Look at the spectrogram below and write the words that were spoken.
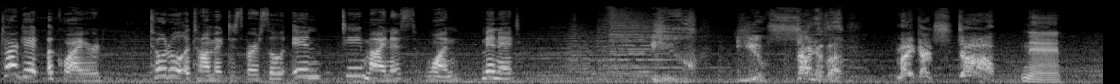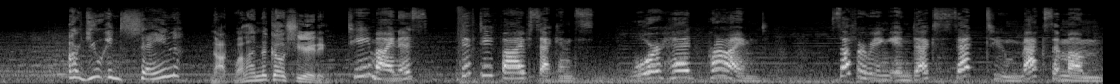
Target acquired. Total atomic dispersal in T minus one minute. You, you son of a... Make it stop! Nah, Are you insane? not while I'm negotiating. T minus 55 seconds. Warhead primed. Suffering index set to maximum.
